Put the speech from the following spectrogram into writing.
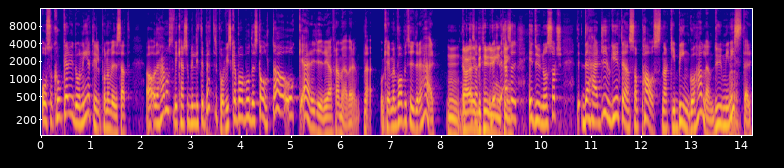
Och så kokar det ju då ner till på något vis att ja, det här måste vi kanske bli lite bättre på. Vi ska vara både stolta och äregiriga framöver. Okej, men vad betyder det här? Mm. Ja, det betyder ju ingenting. Alltså, är du någon sorts... Det här duger ju inte ens som paussnack i bingohallen. Du är minister.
